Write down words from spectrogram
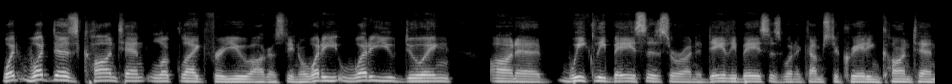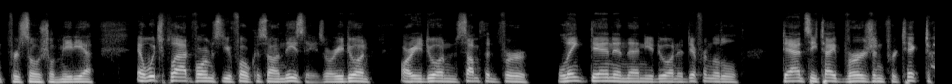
what what does content look like for you, Agostino? What are you what are you doing on a weekly basis or on a daily basis when it comes to creating content for social media? And which platforms do you focus on these days? Or are you doing are you doing something for LinkedIn and then you're doing a different little dancey type version for TikTok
